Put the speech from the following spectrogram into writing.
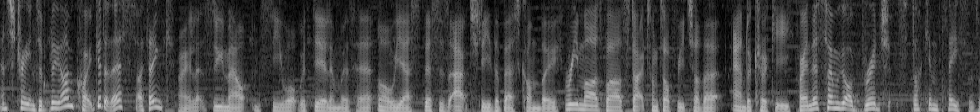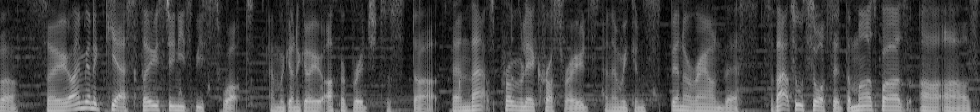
and straight into blue. I'm quite good at this, I think. All right, let's zoom out and see what we're dealing with here. Oh, yes, this is actually the best combo. Three Mars bars stacked on top of each other and a cookie. All right, and this time we've got a bridge stuck in place as well. So I'm going to guess those two need to be swapped and we're going to go up a bridge to start. Then that's probably a crossroads, and then we can spin around this. So that's all sorted. The Mars bars are ours.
